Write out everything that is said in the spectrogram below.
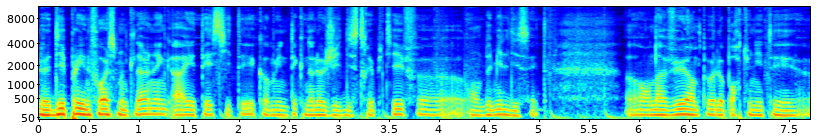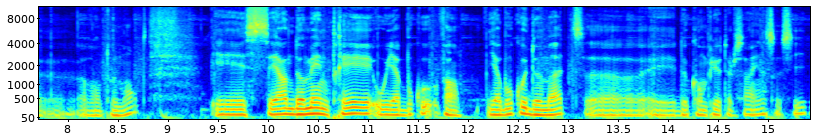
Le Deep Reinforcement Learning a été cité comme une technologie disruptive en 2017. Euh, on a vu un peu l'opportunité euh, avant tout le monde. Et c'est un domaine très où il y a beaucoup, enfin, il y a beaucoup de maths euh, et de computer science aussi.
